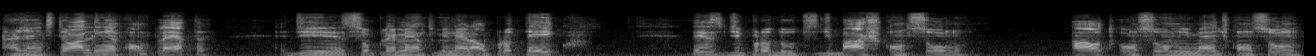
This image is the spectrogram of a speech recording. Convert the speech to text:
a gente tem uma linha completa de suplemento mineral proteico, desde produtos de baixo consumo, alto consumo e médio consumo,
